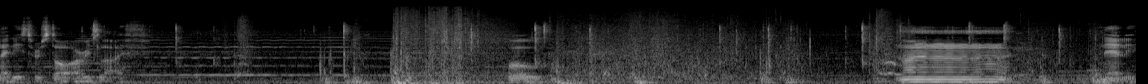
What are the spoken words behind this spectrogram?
Collect these to restore Ori's life. Whoa. No, no, no, no, no, no, no. Nearly.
